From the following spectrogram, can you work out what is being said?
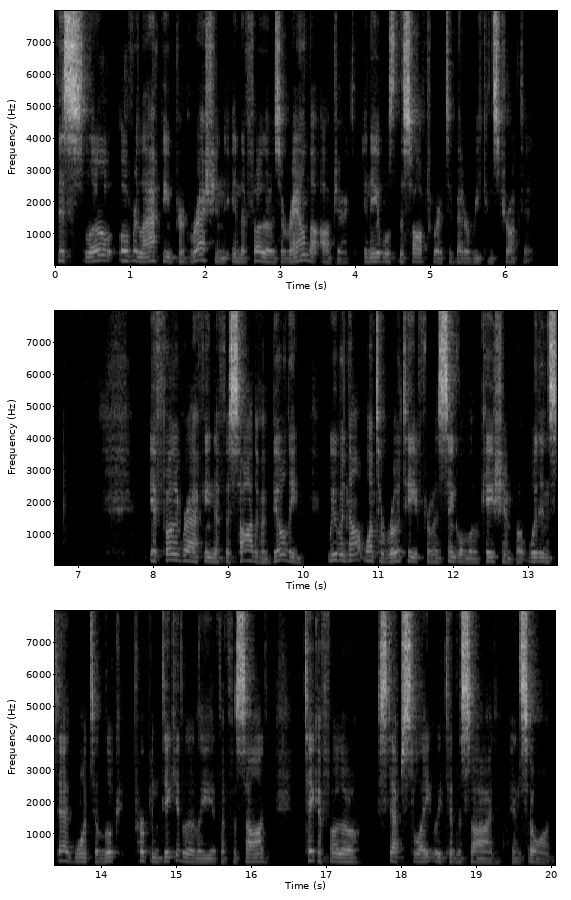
This slow overlapping progression in the photos around the object enables the software to better reconstruct it. If photographing the facade of a building, we would not want to rotate from a single location, but would instead want to look perpendicularly at the facade, take a photo, step slightly to the side, and so on.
